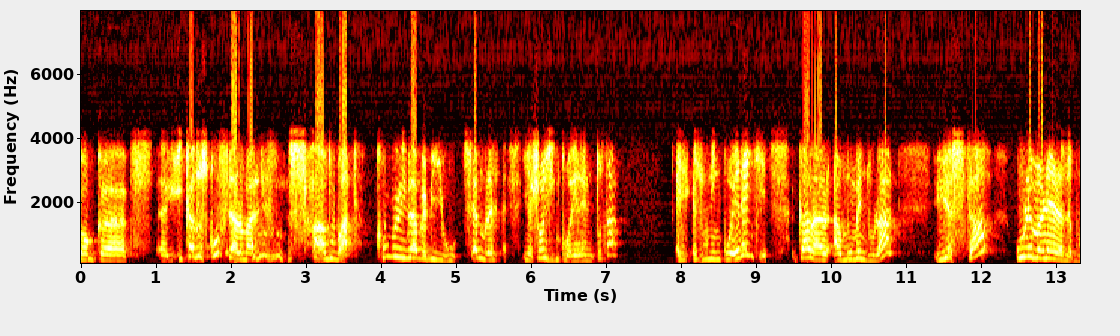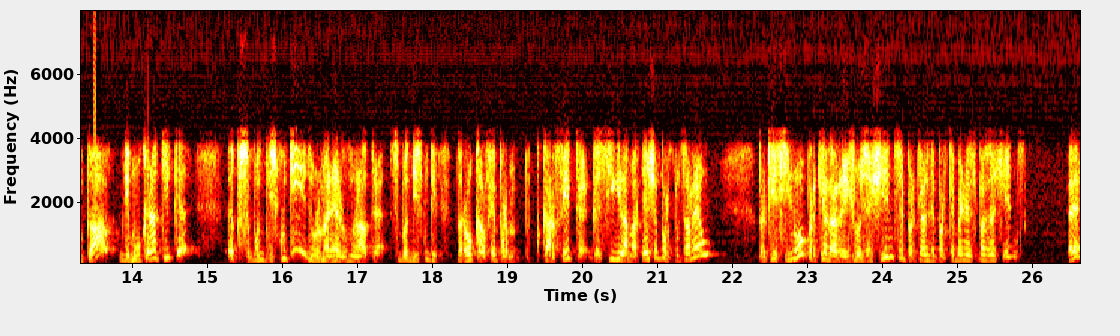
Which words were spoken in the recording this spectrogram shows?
Donc, eh, eh, i cadascú finalment s'ha adobat com li anava millor. Sembla, I això és incoherent total. És una incoherència. Cal, al, al moment donat, hi està una manera de votar democràtica eh, que se pot discutir d'una manera o d'una altra, se pot discutir, però cal fer, per, cal fer que, que sigui la mateixa per tot arreu, perquè si no, perquè la regió és així, perquè el departament és pas així. Eh?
